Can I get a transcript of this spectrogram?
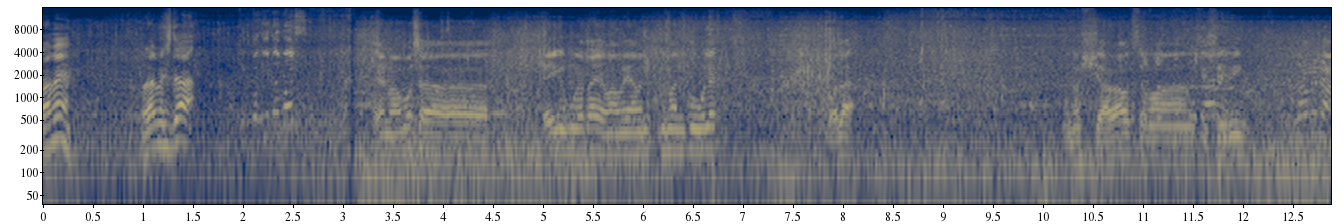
Marami! Marami isda! Hindi pa kita, boss. Ayan mga boss, uh, pahinga muna tayo, mamaya naman po ulit. Wala. Ano, shoutout sa mga nagsiswimming. Wala na.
